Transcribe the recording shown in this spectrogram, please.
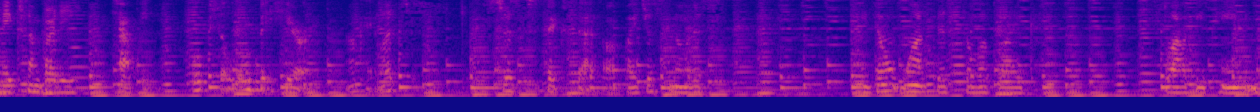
make somebody happy. Oops, a little bit here. Okay, let's, let's just fix that up. I just noticed I don't want this to look like sloppy painting.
